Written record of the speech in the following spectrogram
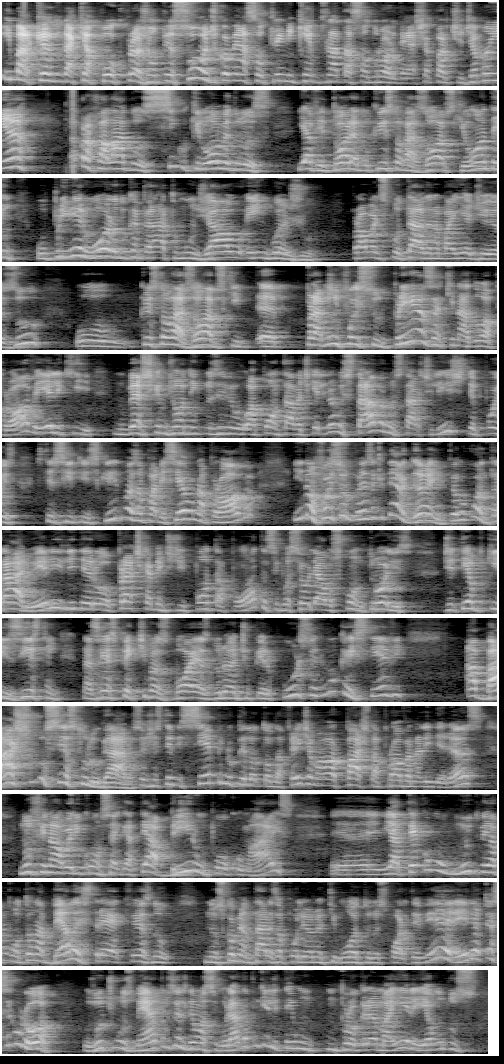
Embarcando daqui a pouco para João Pessoa, onde começa o Training Camp de Natação do Nordeste a partir de amanhã. Dá para falar dos 5 quilômetros e a vitória do Cristo Razovski ontem, o primeiro ouro do Campeonato Mundial em Guanju. Prova disputada na Bahia de Jesus. O Cristo Razovski, é, para mim, foi surpresa que nadou a prova. Ele que no Best Camp de ontem, inclusive, apontava de que ele não estava no start list depois de ter sido inscrito, mas apareceu na prova. E não foi surpresa que tenha ganho, pelo contrário, ele liderou praticamente de ponta a ponta. Se você olhar os controles de tempo que existem nas respectivas boias durante o percurso, ele nunca esteve abaixo do sexto lugar, ou seja, esteve sempre no pelotão da frente, a maior parte da prova na liderança. No final, ele consegue até abrir um pouco mais, é, e até como muito bem apontou na bela estreia que fez no, nos comentários a Poliano Kimoto no Sport TV, ele até segurou os últimos metros ele deu uma segurada porque ele tem um, um programa aí, ele é um dos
